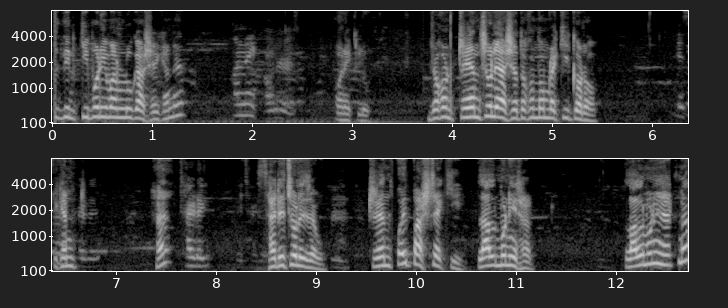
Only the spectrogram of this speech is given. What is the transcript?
প্রতিদিন কি পরিমাণ লোক আসে এখানে? অনেক অনেক লোক। যখন ট্রেন চলে আসে তখন তোমরা কি করো? এখান হ্যাঁ? সাইডে সাইডে চলে যাও। হ্যাঁ। ট্রেন ওই পাশটা কি? লালমনিরহাট। লালমনিরহাট না?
